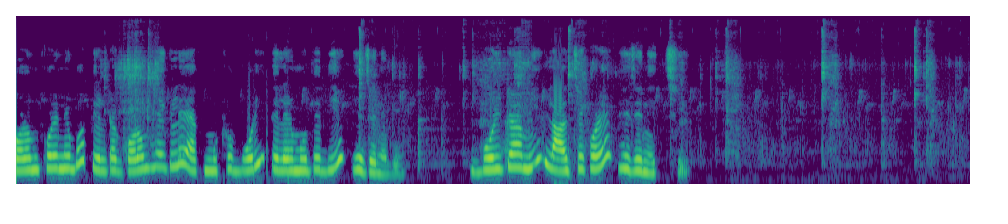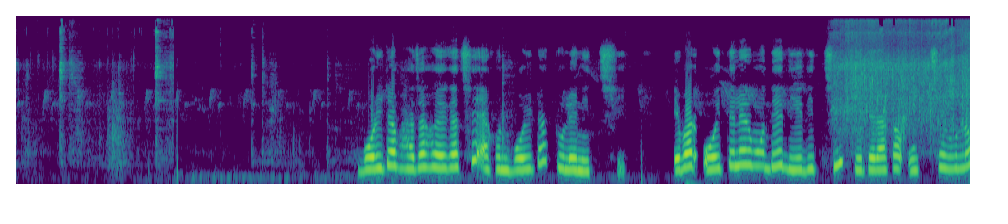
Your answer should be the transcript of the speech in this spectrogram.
গরম করে নেব। তেলটা গরম হয়ে গেলে এক মুঠো বড়ি তেলের মধ্যে দিয়ে ভেজে নেব। বড়িটা আমি লালচে করে ভেজে নিচ্ছি। বড়িটা ভাজা হয়ে গেছে, এখন বড়িটা তুলে নিচ্ছি। এবার ওই তেলের মধ্যে দিয়ে দিচ্ছি কেটে রাখা উচ্ছেগুলো।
